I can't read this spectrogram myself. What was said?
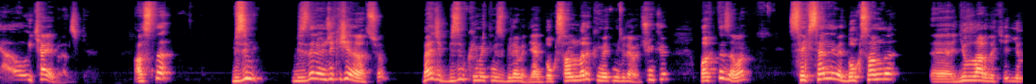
ya o hikaye birazcık yani. Aslında bizim bizden önceki jenerasyon bence bizim kıymetimizi bilemedi. Yani 90'ların kıymetini bilemedi. Çünkü baktığın zaman 80'li ve 90'lı e, yıllardaki yıl,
